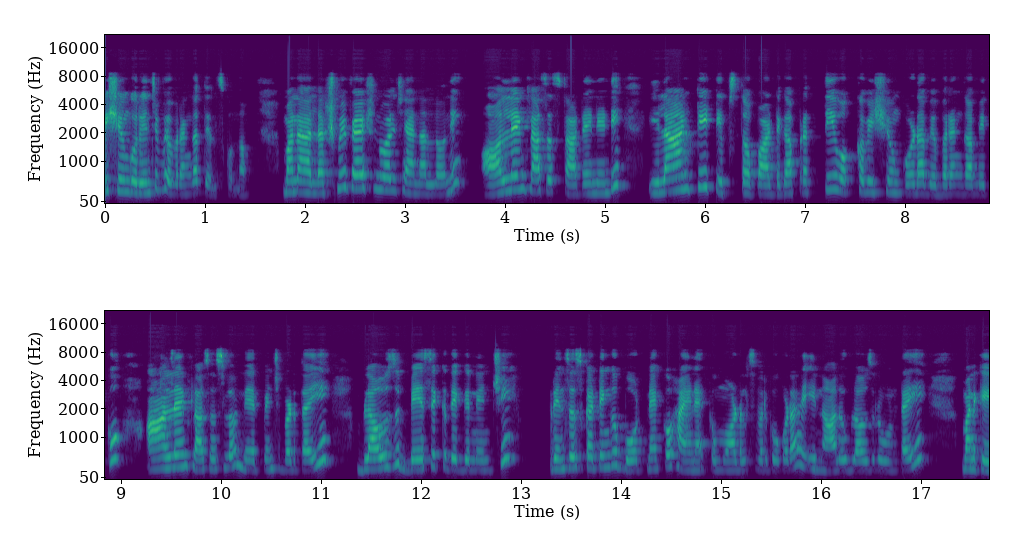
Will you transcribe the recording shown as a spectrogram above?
విషయం గురించి వివరంగా తెలుసుకుందాం. మన లక్ష్మీ ఫ్యాషన్ వరల్డ్ ఛానల్లోని ఆన్లైన్ క్లాసెస్ స్టార్ట్ అయినండి ఇలాంటి టిప్స్తో పాటుగా ప్రతి ఒక్క విషయం కూడా వివరంగా మీకు ఆన్లైన్ క్లాసెస్లో నేర్పించబడతాయి. బ్లౌజ్ బేసిక్ దగ్గర నుంచి princess cutting boat neck high neck models వరకు కూడా ఈ నాలుగు బ్లౌజులు ఉంటాయి. మనకి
